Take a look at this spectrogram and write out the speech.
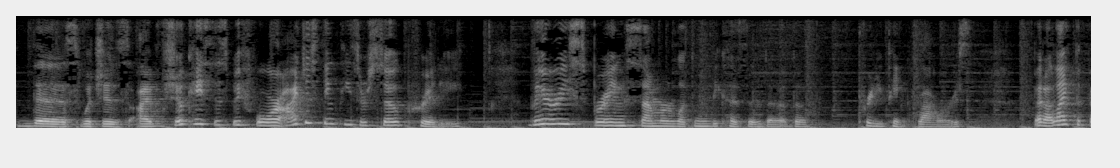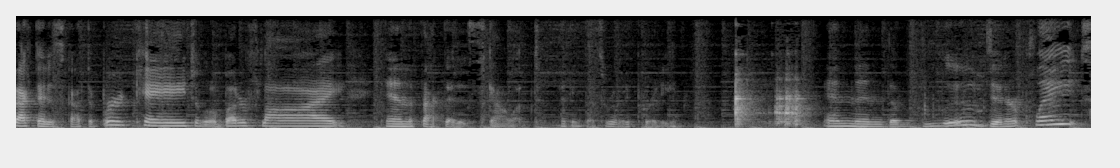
this, which is, I've showcased this before. I just think these are so pretty. Very spring, summer looking because of the, the pretty pink flowers. But I like the fact that it's got the bird cage, a little butterfly, and the fact that it's scalloped. I think that's really pretty. And then the blue dinner plate.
